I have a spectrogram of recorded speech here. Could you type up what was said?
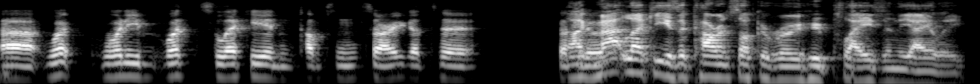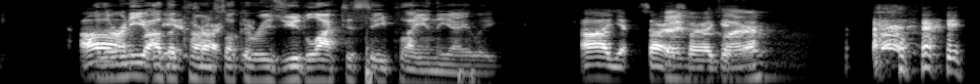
Uh, what what do you what's Leckie and Thompson? Sorry, got to. Got Like Matt it? Leckie is a current Socceroo who plays in the A League. Are there Ah, any right, other yeah, current sorry, Socceroos you'd like to see play in the A League? Yeah. Ah, yep. Sorry, Jamie sorry, I get that.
